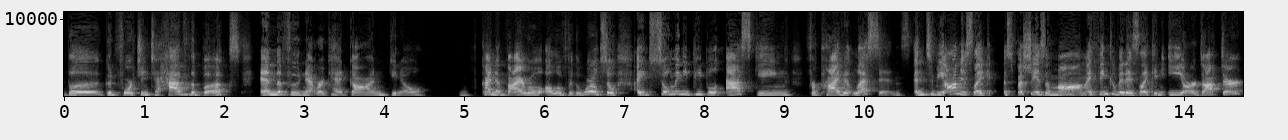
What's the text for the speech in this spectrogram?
the good fortune to have the books, and the Food Network had gone, you know, kind of viral all over the world. So I had so many people asking for private lessons. And to be honest, like, especially as a mom, I think of it as like an ER doctor.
